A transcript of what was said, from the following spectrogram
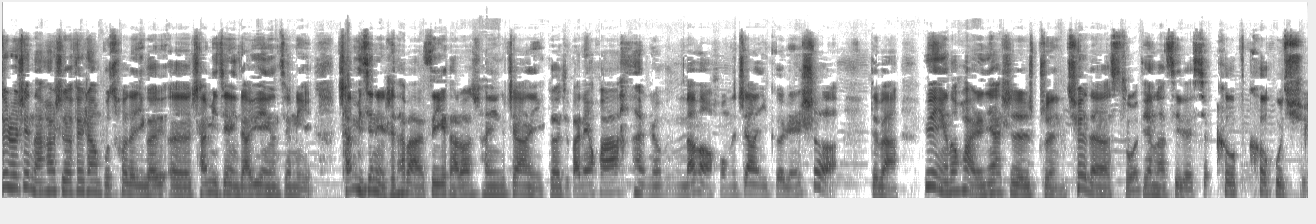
所以说，这男孩是个非常不错的一个呃产品经理加运营经理。产品经理是他把自己打造成一个这样一个就白莲花、然后男网红的这样一个人设，对吧？运营的话，人家是准确的锁定了自己的客客户群，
